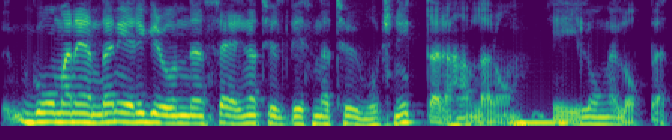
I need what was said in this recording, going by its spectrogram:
Går man ända ner i grunden så är det naturligtvis naturvårdsnytta det handlar om i långa loppet.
